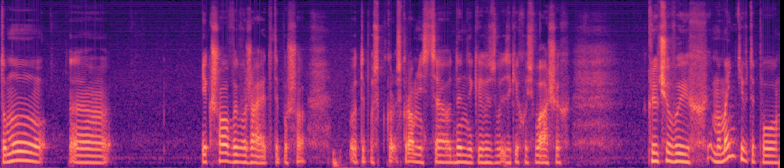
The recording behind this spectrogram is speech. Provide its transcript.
Тому, е, якщо ви вважаєте, типу, що типу, скромність це один з якихось, з якихось ваших ключових моментів, типу,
